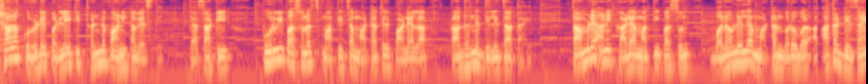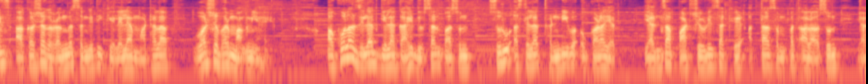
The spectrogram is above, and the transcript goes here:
घशाला कोरडे पडले की थंड पाणी हवे असते. त्यासाठी पूर्वीपासूनच मातीच्या माठातील पाण्याला प्राधान्य दिले जात आहे. तांबड्या आणि काळ्या मातीपासून बनवलेल्या माठांबरोबर आता डिझाईन्स आकर्षक रंगसंगीती केलेल्या माठाला वर्षभर मागणी आहे. अकोला जिल्ह्यात गेल्या काही दिवसांपासून सुरू असलेला थंडी व उकाळा यांचा पाठशिवडीचा खेळ आत्ता संपत आला असून या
